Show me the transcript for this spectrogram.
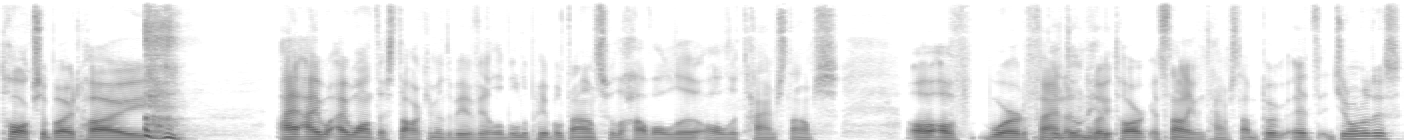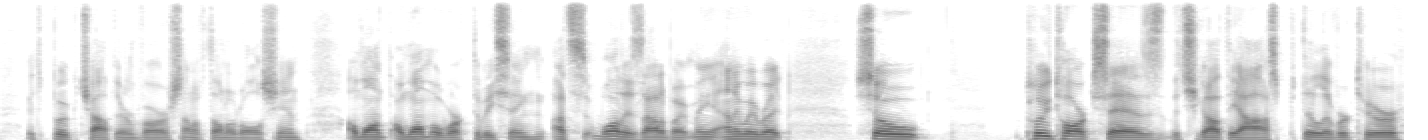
talks about how I, I I want this document to be available to people, Dan, so they'll have all the all the timestamps of, of where to find it in need it. It's not even timestamp book. It's do you know what it is? It's book, chapter, and verse, and I've done it all, Shane. I want I want my work to be seen. That's what is that about me? Anyway, right. So Plutarch says that she got the asp delivered to her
